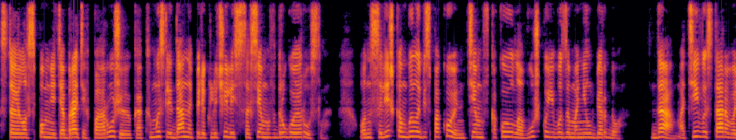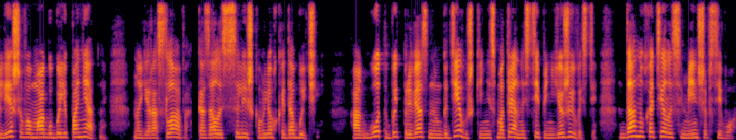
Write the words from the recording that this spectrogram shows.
Стоило вспомнить о братьях по оружию, как мысли Дана переключились совсем в другое русло. Он слишком был обеспокоен тем, в какую ловушку его заманил Бердо. Да, мотивы старого лешего магу были понятны, но Ярослава казалась слишком легкой добычей. А год быть привязанным к девушке, несмотря на степень ее живости, Дану хотелось меньше всего.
